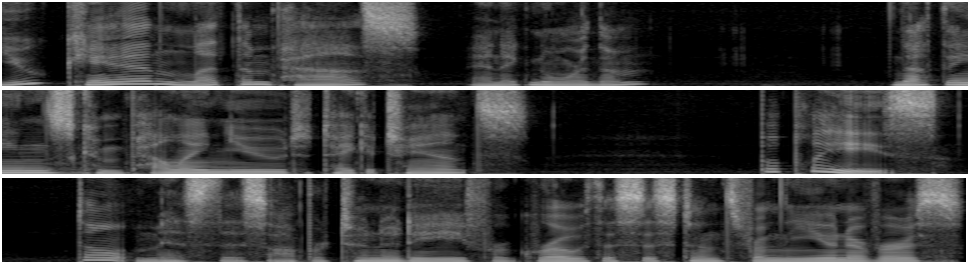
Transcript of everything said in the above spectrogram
You can let them pass and ignore them. Nothing's compelling you to take a chance. But please, don't miss this opportunity for growth assistance from the universe.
